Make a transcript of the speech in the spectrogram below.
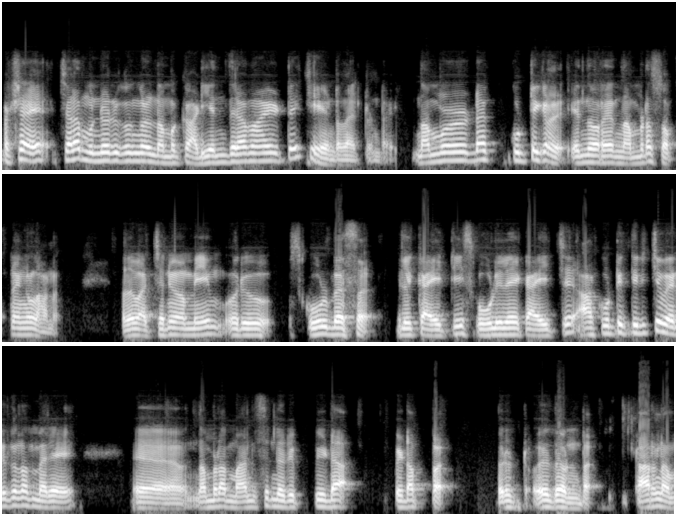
പക്ഷേ ചില മുന്നൊരുക്കങ്ങൾ നമുക്ക് അടിയന്തരമായിട്ട് ചെയ്യേണ്ടതായിട്ടുണ്ട്. നമ്മളുടെ കുട്ടികൾ എന്ന് പറയുന്നത് നമ്മുടെ സ്വപ്നങ്ങളാണ്. അത് അച്ഛനും അമ്മയും ഒരു സ്കൂൾ ബസ് ഇതിൽ കയറ്റി സ്കൂളിലേക്ക് അയച്ച് ആ കുട്ടി തിരിച്ചു വരുന്നിടം വരെ നമ്മുടെ മനസ്സിന്റെ ഒരു പിട പിടപ്പ് ഒരു ഇതുണ്ട്. കാരണം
